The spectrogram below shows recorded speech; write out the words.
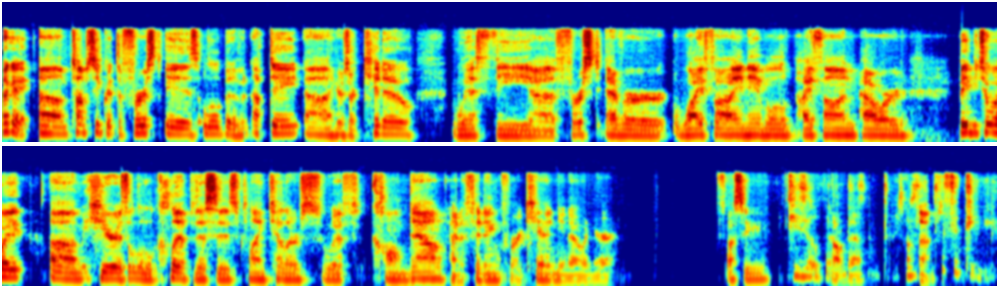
Okay, um, top secret. The first is a little bit of an update. Uh, here's our kiddo with the uh, first ever Wi-Fi enabled Python powered baby toy. Um, here is a little clip. This is playing Taylor Swift "Calm Down," kind of fitting for a kid, you know, when you're fussy. She's a little Calm down. Sometimes. Just a teeny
